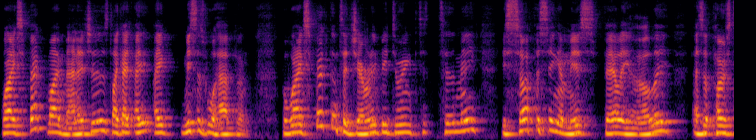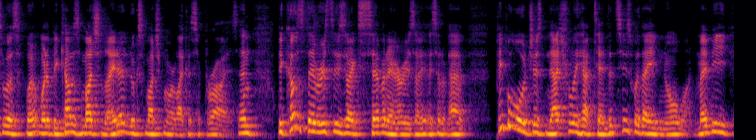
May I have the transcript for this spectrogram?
what I expect my managers, like I, I, I misses will happen, but what I expect them to generally be doing to, to me is surfacing a miss fairly early, as opposed to us when, when, it becomes much later, it looks much more like a surprise. And because there is these like seven areas I, I sort of have, people will just naturally have tendencies where they ignore one. Maybe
